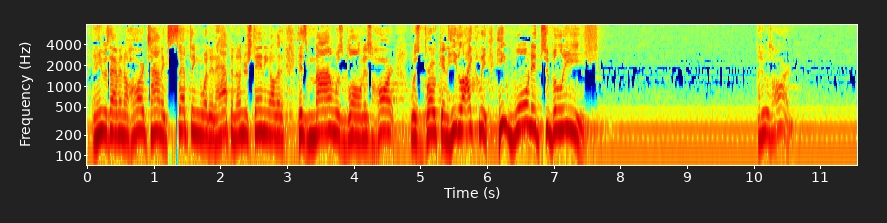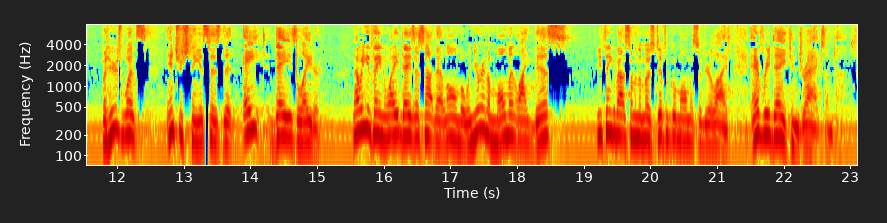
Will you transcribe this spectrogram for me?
And he was having a hard time accepting what had happened, understanding all that. His mind was blown, his heart was broken. He likely, he wanted to believe. But it was hard. But here's what's interesting it says that eight days later, now we can think, well, eight days, that's not that long, but when you're in a moment like this, you think about some of the most difficult moments of your life. Every day can drag sometimes.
